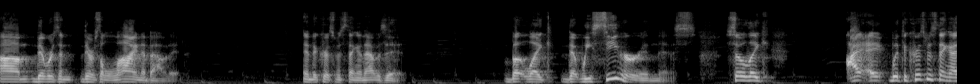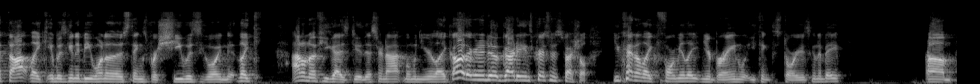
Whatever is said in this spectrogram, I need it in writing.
Um, there was a there was a line about it in the Christmas thing, and that was it. But like that we see her in this, so like I, I with the Christmas thing, I thought like it was going to be one of those things where she was going to like I don't know if you guys do this or not, but when you're like, oh, they're going to do a Guardians Christmas special, you kind of like formulate in your brain what you think the story is going to be. Um,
